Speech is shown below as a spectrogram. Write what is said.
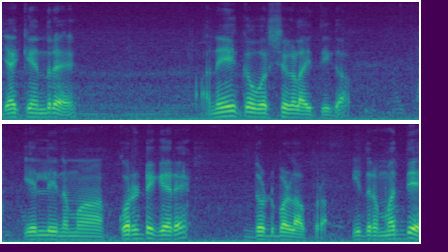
ಯಾಕೆಂದರೆ ಅನೇಕ ವರ್ಷಗಳಾಯ್ತೀಗ ಎಲ್ಲಿ ನಮ್ಮ ಕೊರಟಗೆರೆ, ದೊಡ್ಡಬಳ್ಳಾಪುರ, ಇದರ ಮಧ್ಯೆ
